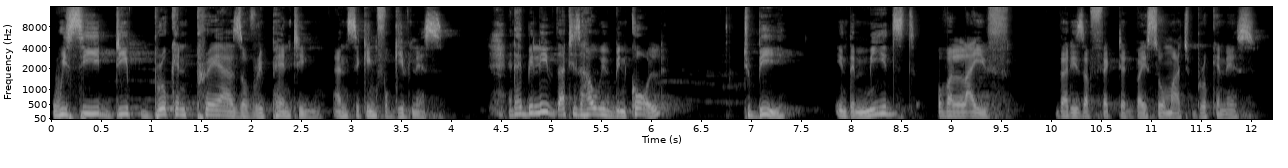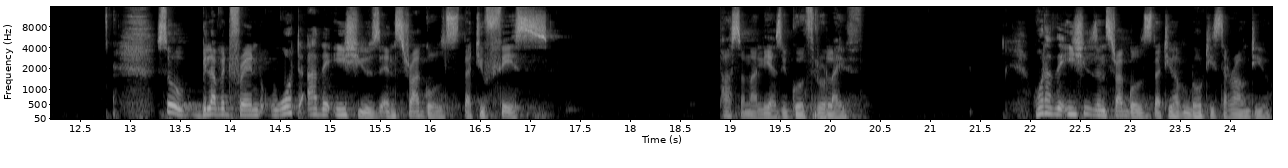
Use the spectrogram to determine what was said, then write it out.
We see deep, broken prayers of repenting and seeking forgiveness. And I believe that is how we've been called to be in the midst of a life that is affected by so much brokenness. So, beloved friend, what are the issues and struggles that you face personally as you go through life? What are the issues and struggles that you have noticed around you?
